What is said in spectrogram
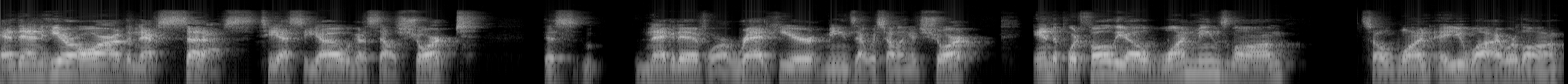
And then here are the next setups. TSCO, we're going to sell short. This negative or red here means that we're selling it short. In the portfolio, one means long. So one AUY, we're long.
